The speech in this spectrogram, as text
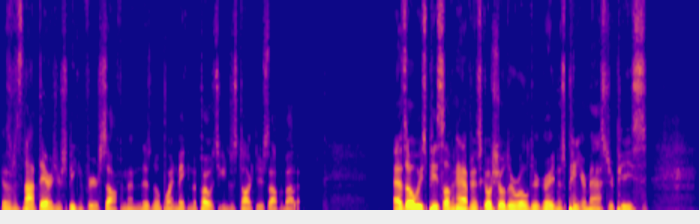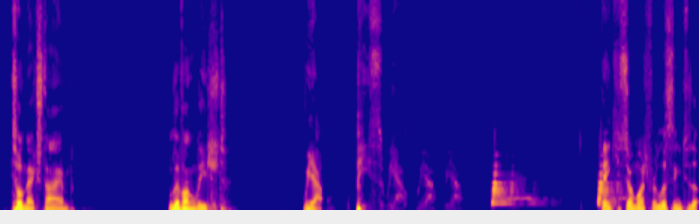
Because if it's not theirs, you're speaking for yourself, and then there's no point in making the post. You can just talk to yourself about it. As always, peace, love, and happiness. Go show the world your greatness. Paint your masterpiece. Till next time, live unleashed. We out. Peace. We out. We out. We out. Thank you so much for listening to the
